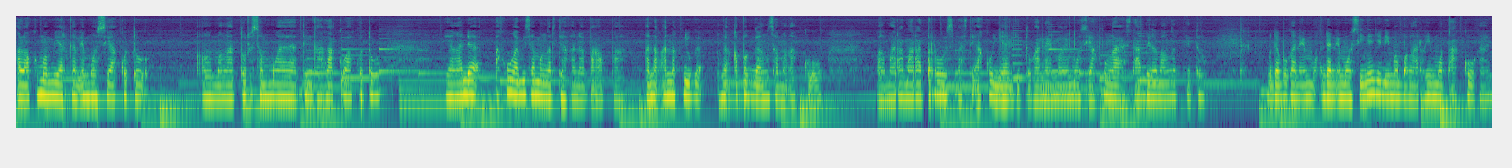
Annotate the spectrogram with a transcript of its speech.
kalau aku membiarkan emosi aku tuh uh, mengatur semua tingkah laku aku tuh yang ada aku nggak bisa mengerjakan apa-apa. Anak-anak juga nggak kepegang sama aku. Eh, marah-marah terus pasti akunya gitu karena emang emosi aku nggak stabil banget gitu. Udah bukan emo dan emosinya jadi mempengaruhi mood aku kan.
